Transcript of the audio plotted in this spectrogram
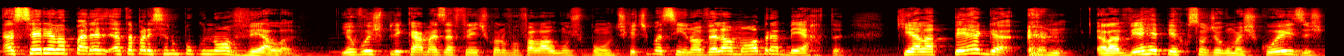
a, série ela, parece, ela tá parecendo um pouco novela. E eu vou explicar mais à frente quando for falar alguns pontos. Que é tipo assim, novela é uma obra aberta. Que ela pega. ela vê a repercussão de algumas coisas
